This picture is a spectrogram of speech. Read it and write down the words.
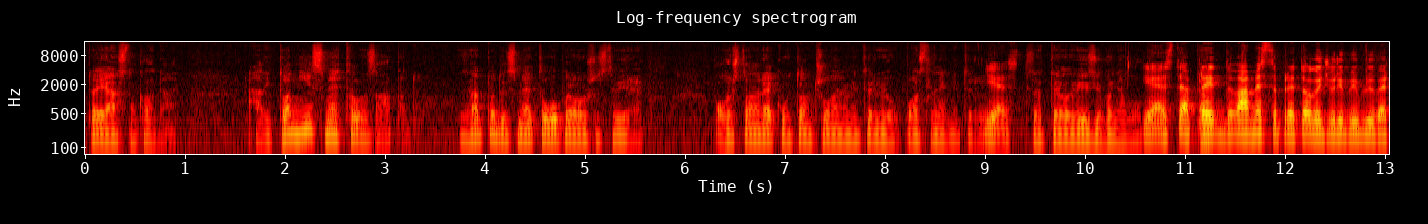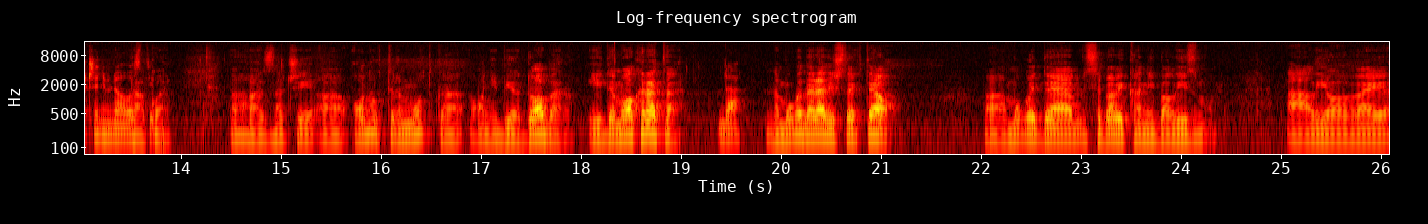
To je jasno kao dan. Ali to nije smetalo Zapadu. Zapadu je smetalo upravo ovo što ste vi rekli ovo što on rekao u tom čuvanom intervju, u poslednjem intervju. Jeste. Za televiziju Banja Luka. Jeste, a pre dva meseca pre toga Đuri Bibliju večernjim novostima. Tako je. Znači, onog trenutka on je bio dobar i demokrata. Da. Ne mogu da radi što je hteo. Mogu da se bavi kanibalizmom. Ali ovaj,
